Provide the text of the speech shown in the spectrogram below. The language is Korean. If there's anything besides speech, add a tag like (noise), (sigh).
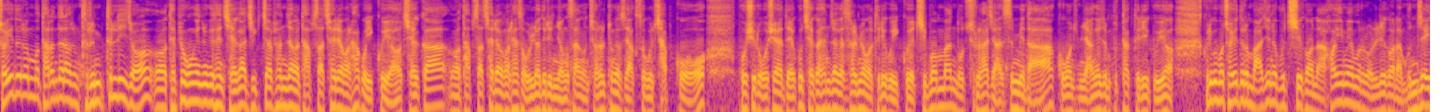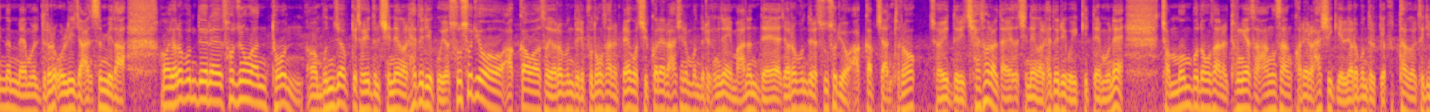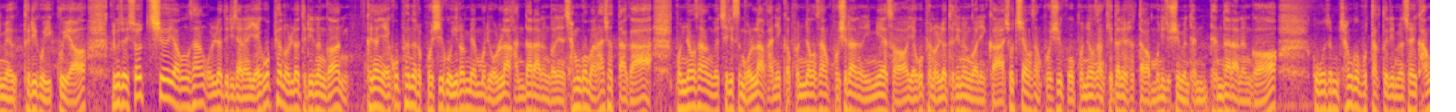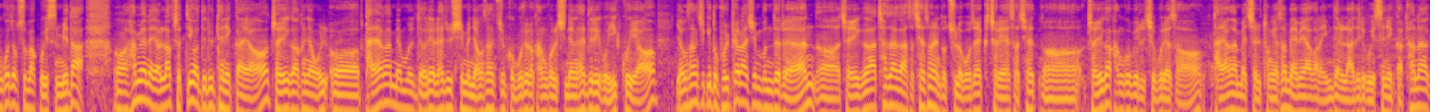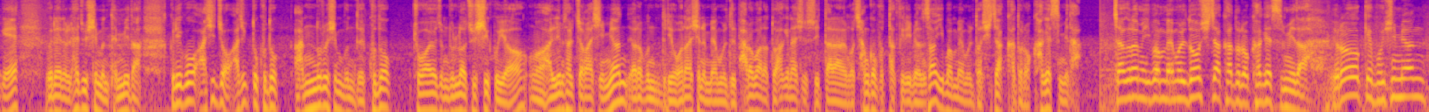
저희들은 뭐 다른 데랑 좀 들, 틀리죠. 어 대표 공연 중에서는 제가 직접 현장을 답사 촬영을 하고 있고요. 제가 어 답사 촬영을 해서 올려드린 영상은 저를 통해서 약속을 잡고 보시러 오셔야 되고 제가 현장에서 설명을 드리고 있고요. 집원만 노출을 하지 않습니다. 그건 좀 양해 좀 부탁드리고요. 그리고 뭐 저희들은 마진을 붙이거나 허위 매물을 올리거나 문제 있는 매물들을 올리지 않습니다. 어, 여러분들의 소중한 돈 어, 문제없게 저희들 진행을 해드리고요. 수수료 아까워서 여러분들이 부동산을 빼고 직거래를 하시는 분들이 굉장히 많은데 여러분들의 수수료 아깝지 않도록 저희들이 최선을 다해서 진행을 해드리고 있기 때문에 전문 부동산을 통해서 항상 거래를 하시길 여러분들께 부탁을 드리며, 드리고 있고요. 그리고 저희 쇼츠 영상 올려드리잖아요. 예고편 올려드리는 건 그냥 예고편으로 보시고 이런 매물이 올라간다라는 거는 참고만 하셨다가 본 영상 며칠 있으면 올라가니까 본 영상 보시라는 의미에서 예고편 올려드리는 거니까 쇼츠 영상 보시고 본 영상 기다리셨다가 문의 주시면 된, 된다라는 거 그거 좀 참고 부탁드리면 저희 광고 접수 받고 있습니다. 어, 화면에 연락처 띄워드릴 테니까요. 저희가 그냥 올- 어, 다양한 매물들 의뢰를 해주시면 영상 찍고 무료로 광고를 진행해드리고 있고요. 영상 찍기도 불편하신 분들은 어, 저희가 찾아가서 최선의 노출로 모자이크 처리해서 최, 어, 저희가 광고비를 지불해서 다양한 매체를 통해서 매매하거나 임대를 놔드리고 있으니까 편하게 의뢰를 해주시면 됩니다. 그리고 아시죠? 아직도 구독 안 누르신 분들 구독 좋아요 좀 눌러주시고요. 어, 알림 설정하시면 여러분들이 원하시는 매물들 바로바로 또 확인하실 수 있다는 거 참고 부탁드리면서 이번 매물도 시작하도록 하겠습니다. 자 그러면 이번 매물도 시작하도록 하겠습니다. 이렇게 보시면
